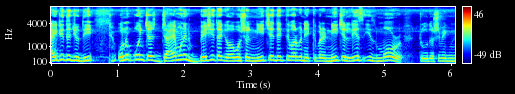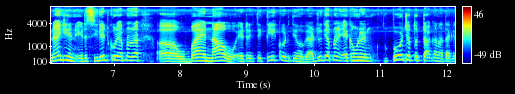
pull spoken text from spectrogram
আইটিতে যদি উনপঞ্চাশ ডায়মন্ডের বেশি থাকে, অবশ্যই নিচে দেখতে পারবেন, একেবারে নিচে লেস ইজ মোর টু দশমিক নাইনটি নাইন এটা সিলেক্ট করে আপনারা বাই নাও এটাতে ক্লিক করে দিতে হবে। আর যদি আপনার অ্যাকাউন্টে পর্যাপ্ত টাকা না থাকে,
